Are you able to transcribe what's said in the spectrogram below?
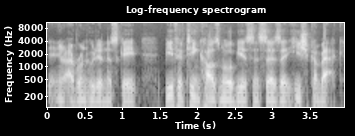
You know everyone who didn't escape. B fifteen calls Mobius and says that he should come back.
